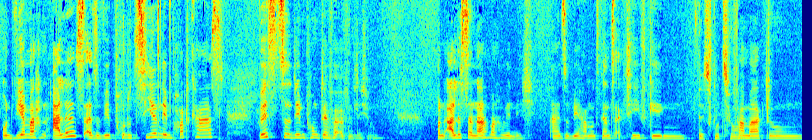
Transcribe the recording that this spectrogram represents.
und wir machen alles, also wir produzieren den Podcast bis zu dem Punkt der Veröffentlichung. Und alles danach machen wir nicht. Also wir haben uns ganz aktiv gegen Distribution. Vermarktung,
